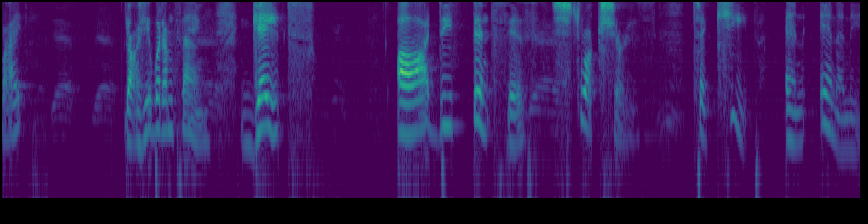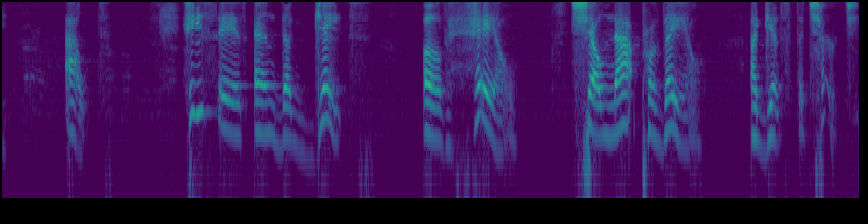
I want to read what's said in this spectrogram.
Right? Y'all hear what I'm saying? Gates are defensive structures to keep an enemy out. He says, and the gates of hell shall not prevail against the church.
